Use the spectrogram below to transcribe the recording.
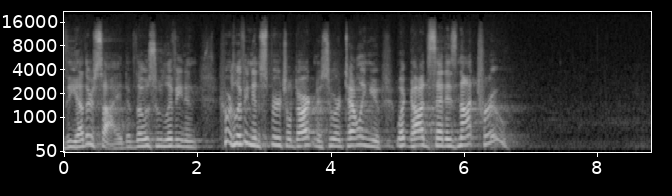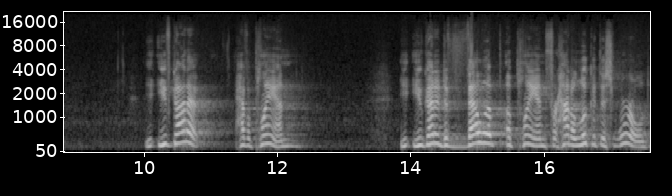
the other side of those who, living in, who are living in spiritual darkness, who are telling you what God said is not true. You've got to have a plan You've got to develop a plan for how to look at this world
